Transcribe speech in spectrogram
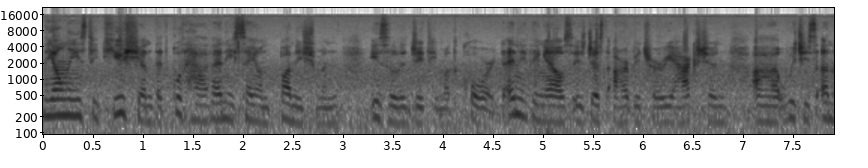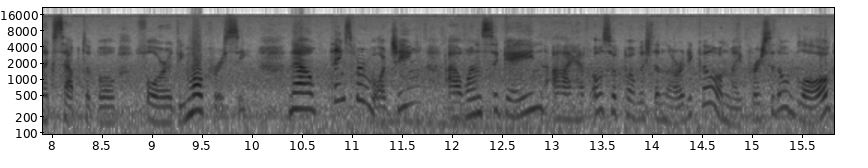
the only institution that could have any say on punishment is a legitimate court. Anything else is just arbitrary action, uh, which is unacceptable for democracy. Now, thanks for watching. Uh, once again, I have also published an article on my personal blog,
